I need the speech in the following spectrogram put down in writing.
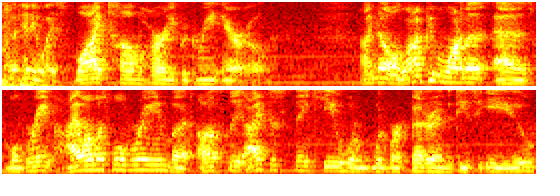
But anyways, why Tom Hardy for Green Arrow? I know a lot of people want him as Wolverine. I want him as Wolverine, but honestly, I just think he would, would work better in the DCEU.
